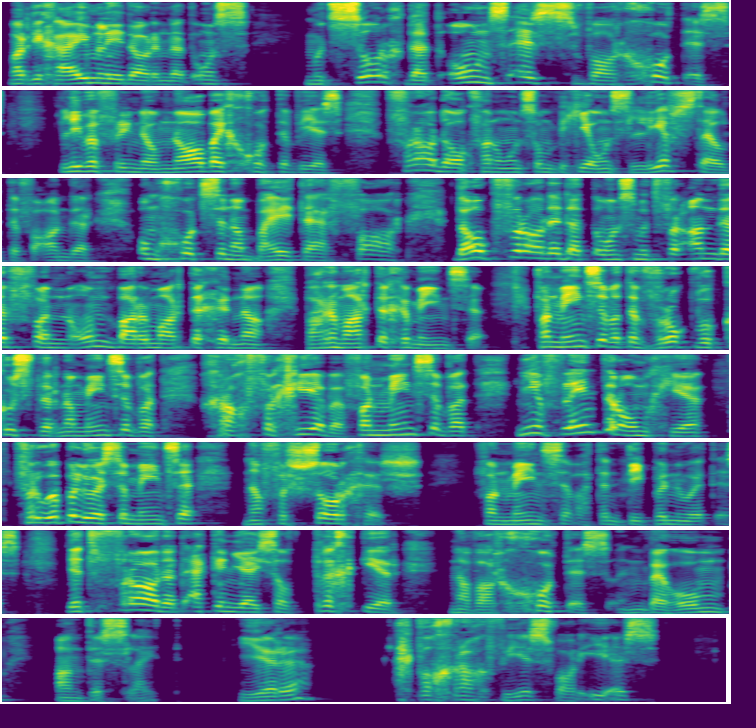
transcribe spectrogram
Maar die geheim lê daarin dat ons moet sorg dat ons is waar God is. Liewe vriende, om naby God te wees, vra dalk van ons om bietjie ons leefstyl te verander, om God se nabyheid te ervaar. Dalk vra dit dat ons moet verander van onbarmhartige na barmhartige mense, van mense wat 'n wrok wil koester na mense wat graag vergewe, van mense wat nie 'n flenter omgee vir hopelose mense na versorgers van mense wat in diepe nood is. Dit vra dat ek en jy sal terugkeer na waar God is en by hom aan te sluit. Here, ek wil graag weet waar U is,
